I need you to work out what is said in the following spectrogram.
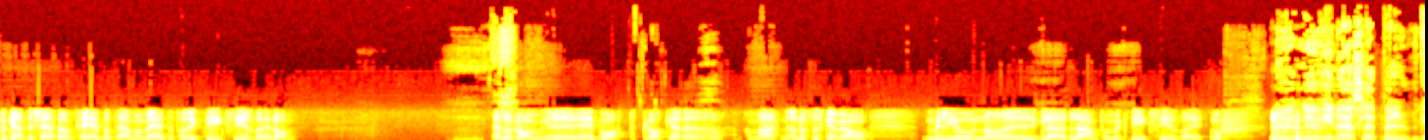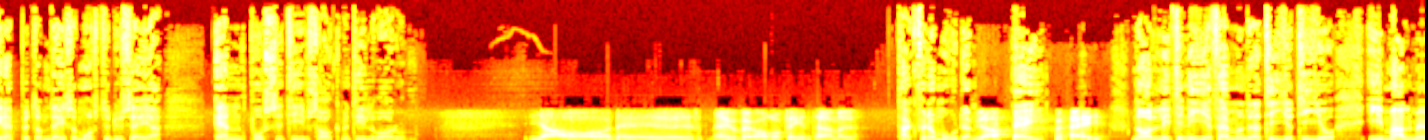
Du kan inte köpa en febertermometer för det är kvicksilver i dem. Eller de eh, är bortplockade ur marknaden. Och så ska vi ha miljoner eh, glödlampor med kvicksilver i. Usch. Nu, nu innan jag släpper greppet om dig så måste du säga en positiv sak med tillvaron. Ja, det är ju vår och fint här nu. Tack för de orden. Ja. Hej! Hej! 099 510 10 i Malmö.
